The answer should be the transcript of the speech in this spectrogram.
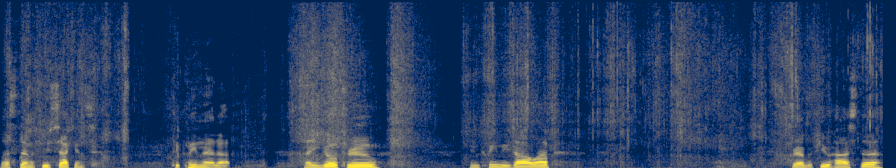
less than a few seconds to clean that up. Now you go through and clean these all up. Grab a few hosta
